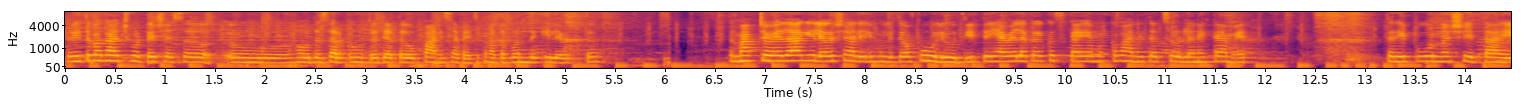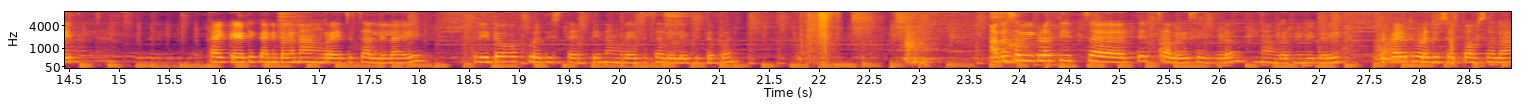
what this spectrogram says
तर इथं बघा छोटेसे असं हौदासारखं होतं. त्यात पाणी साठायचं पण आता बंद केले वाटतं. तर मागच्या वेळेला गेल्या वर्षी आलेली मुलं तेव्हा पोहली होती. तर यावेळेला काय कसं काय मग का पाणी त्यात सोडलं नाही काय माहीत तर हे पूर्ण शेत आहेत. काय काय ठिकाणी बघा नांगरायचं चाललेलं आहे. तर इथं बघा पुढं दिसत आहेत ते नांगरायचं चाललेलं आहे तिथं पण. आता सगळीकडं तीच चा- तेच चालू आहे सगळीकडं नांगरणी वगैरे. तर काय थोड्या दिवसात पावसाला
